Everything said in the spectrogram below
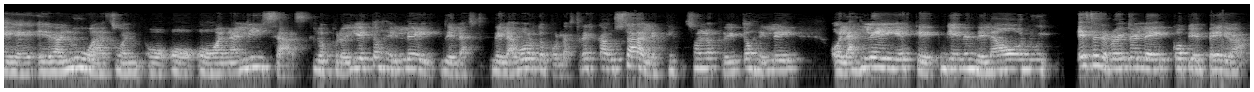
eh, evalúas o, analizas los proyectos de ley de las, del aborto por las tres causales, que son los proyectos de ley o las leyes que vienen de la ONU, ese es el proyecto de ley, copia y pega,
